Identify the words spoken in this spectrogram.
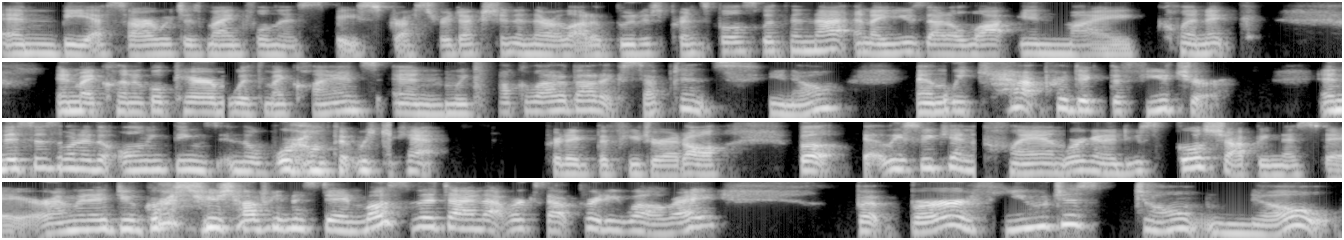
MBSR, which is mindfulness based stress reduction. And there are a lot of Buddhist principles within that. And I use that a lot in my clinic in my clinical care with my clients and we talk a lot about acceptance you know and we can't predict the future. And this is one of the only things in the world that we can't predict the future at all. But at least we can plan we're going to do school shopping this day or i'm going to do grocery shopping this day and most of the time that works out pretty well right? But birth you just don't know.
